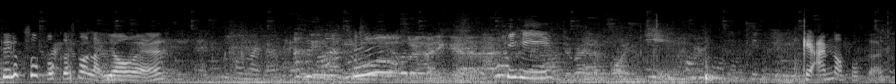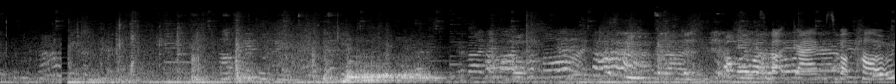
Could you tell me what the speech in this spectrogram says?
They look so focused, not like y'all, eh? Hee hee. Okay, I'm not focused. It's about drive, it's about power.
